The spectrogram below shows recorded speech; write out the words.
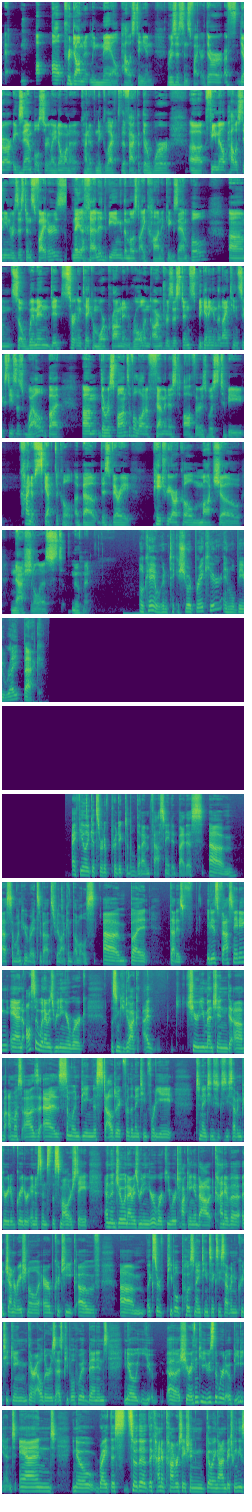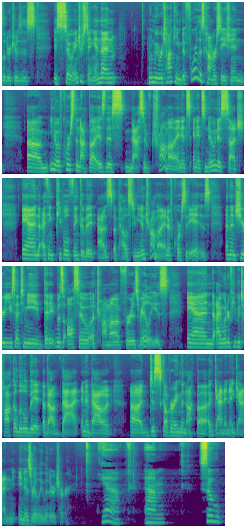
all predominantly male Palestinian resistance fighter. There are there are examples. Certainly, I don't want to kind of neglect the fact that there were uh, female Palestinian resistance fighters. Leila Khalid being the most iconic example. Um, so women did certainly take a more prominent role in armed resistance beginning in the 1960s as well. But um, the response of a lot of feminist authors was to be kind of skeptical about this very patriarchal, macho, nationalist movement. Okay, we're going to take a short break here and we'll be right back. I feel like it's sort of predictable that I'm fascinated by this um, as someone who writes about Sri Lankan Tamils. Um, but that is, it is fascinating. And also, when I was reading your work, listening to you talk, I, Shir, you mentioned um, Amos Oz as someone being nostalgic for the 1948 to 1967 period of greater innocence, the smaller state. And then, Joe, when I was reading your work, you were talking about kind of a, a generational Arab critique of um, like sort of people post 1967 critiquing their elders as people who had been in, you know, you, uh, Shir, I think you used the word obedient and, you know, right. This, so the, the kind of conversation going on between these literatures is, is so interesting. And then when we were talking before this conversation, um, you know, of course, the Nakba is this massive trauma, and it's and it's known as such. And I think people think of it as a Palestinian trauma, and of course it is. And then Shiri, you said to me that it was also a trauma for Israelis, and I wonder if you could talk a little bit about that and about uh, discovering the Nakba again and again in Israeli literature. Yeah. Um, so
